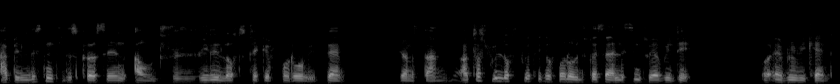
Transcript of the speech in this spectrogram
I've been listening to this person. I would really love to take a photo with them. You understand? I just really love to take a photo with this person I listen to every day or every weekend.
